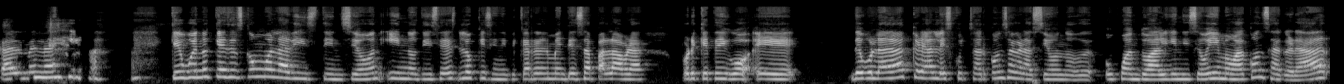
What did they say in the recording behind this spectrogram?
cálmela. Qué bueno que haces como la distinción y nos dices lo que significa realmente esa palabra, porque te digo, eh, de volada crea al escuchar consagración o, cuando alguien dice, oye, me voy a consagrar,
